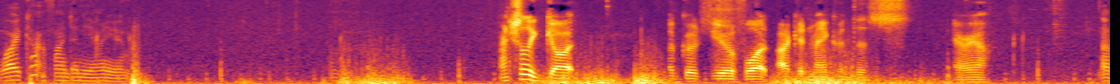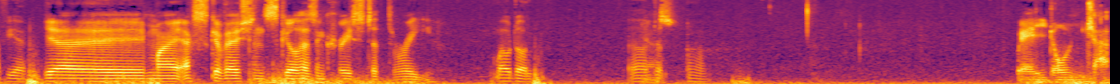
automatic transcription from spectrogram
Why can't I find any iron? Actually got a good view of what I could make with this area. Have you? Yay, my excavation skill has increased to three. Well done. Uh, Yes. oh. Well done, chap.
